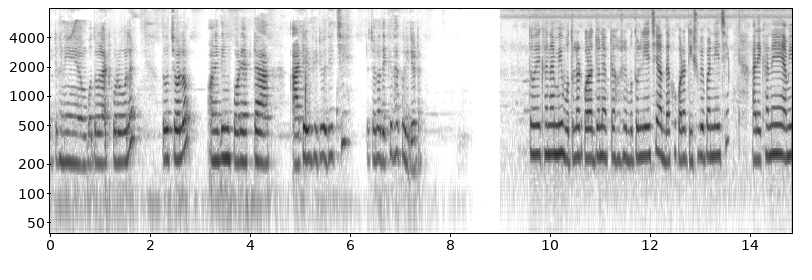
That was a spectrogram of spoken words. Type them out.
একটুখানি বোতল আর্ট করব বলে। তো চলো, অনেকদিন পরে একটা আর্টের ভিডিও দিচ্ছি। তো চলো দেখতে থাকো ভিডিওটা। তো এখানে আমি বোতল আর্ট করার জন্য একটা হসের বোতল নিয়েছি, আর দেখো কটা টিস্যু পেপার নিয়েছি। আর এখানে আমি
